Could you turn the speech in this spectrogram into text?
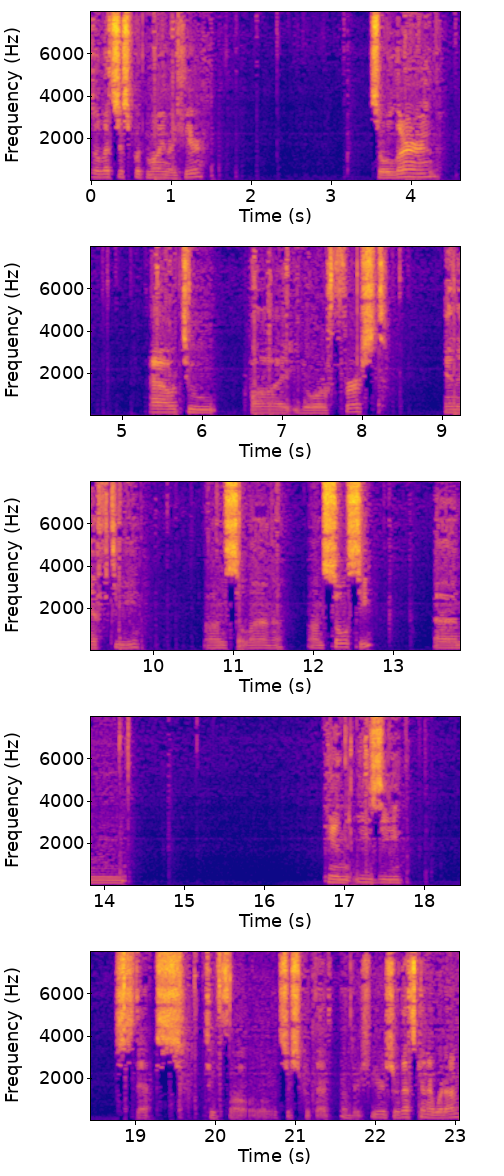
so let's just put mine right here. So learn how to buy your first NFT on Solana on SolSea um in easy steps to follow. Let's just put that under here. So that's kind of what I'm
